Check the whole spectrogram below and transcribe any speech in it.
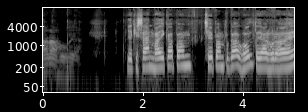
अठारह हो गया। ये किसान भाई का पंप छः पंप का घोल तैयार हो रहा है।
